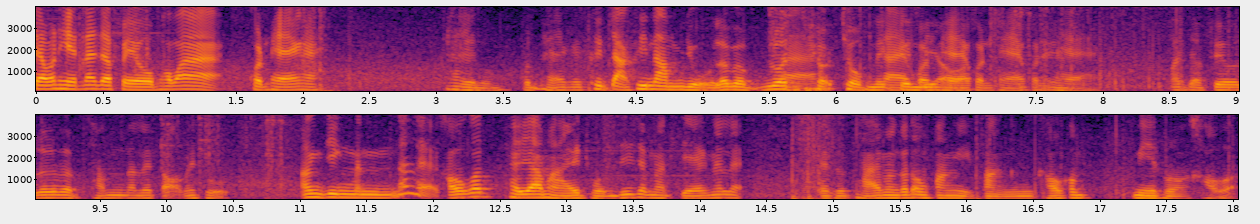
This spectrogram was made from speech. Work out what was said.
ดาวน์เทสน่าจะเฟล เพราะว่าคนแพ้ไง ใช่ลุงคนแพ้ก็คือจากที่นำอยู่แล้วแบบรวดใช่เดียวจบในใช่คืนคนเดียวแพ้คนแพ้คนแพ้ อาจจะเฟลแล้วก็แบบทำอะไรต่อไม่ถูกเอาจริงๆมันนั่นแหละเขาก็พยายามหาเหตุผลที่จะมาแย้งนั่นแหละ แต่สุดท้ายมันก็ต้องฟังอีกฝั่งหนึ่งเขาก็มีเหตุผลของเขาอะ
